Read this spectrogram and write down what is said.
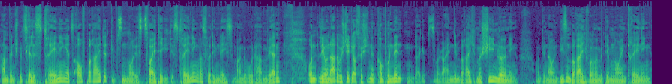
haben wir ein spezielles Training jetzt aufbereitet. Gibt es ein neues zweitägiges Training, was wir demnächst im Angebot haben werden. Und Leonardo besteht ja aus verschiedenen Komponenten. Da gibt es zum Beispiel einen den Bereich Machine Learning. Und genau in diesem Bereich wollen wir mit dem neuen Training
